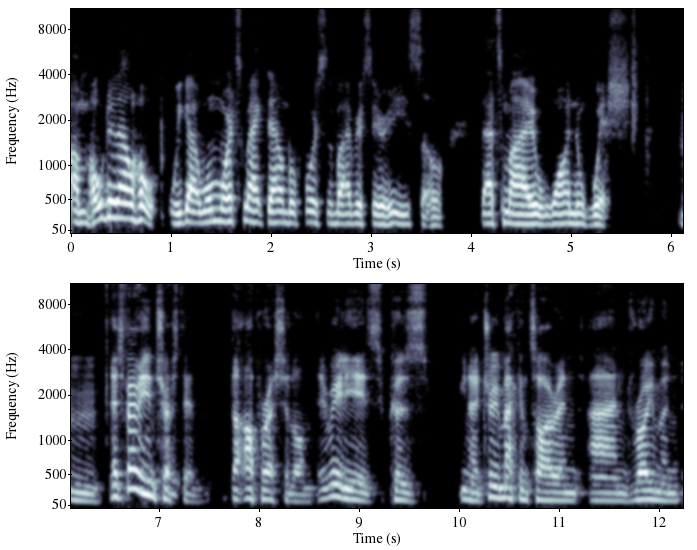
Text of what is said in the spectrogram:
I'm holding out hope. We got one more SmackDown before Survivor Series, so that's my one wish. Mm. It's very interesting that upper echelon. It really is because you know Drew McIntyre and, and Roman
